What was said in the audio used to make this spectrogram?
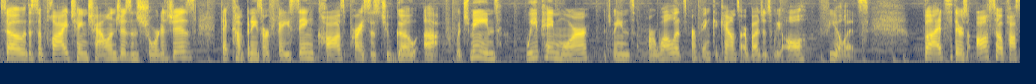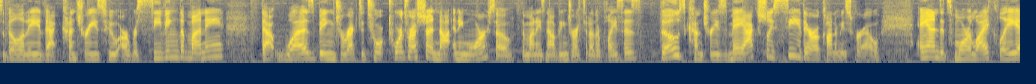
So the supply chain challenges and shortages that companies are facing cause prices to go up, which means we pay more, which means our wallets, our bank accounts, our budgets, we all feel it. But there's also a possibility that countries who are receiving the money that was being directed to- towards Russia, not anymore, so the money's now being directed other places, those countries may actually see their economies grow. And it's more likely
